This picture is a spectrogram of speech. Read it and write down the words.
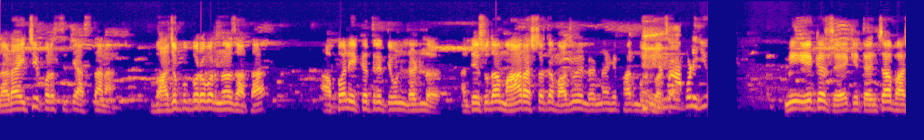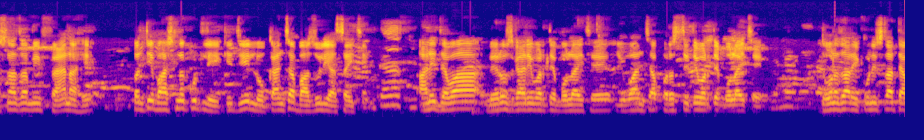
लढाईची परिस्थिती असताना भाजपबरोबर न जाता आपण एकत्रित येऊन लढलं आणि ते सुद्धा महाराष्ट्राच्या बाजूने लढणं हे फार महत्वाचं आहे. आपण मी एकच आहे की त्यांच्या भाषणाचा मी फॅन आहे. पण ती भाषणं कुठली की जी लोकांच्या बाजूली असायची. आणि जेव्हा बेरोजगारीवर ते बोलायचे युवांच्या परिस्थितीवर ते बोलायचे दोन हजार एकोणीसला त्या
